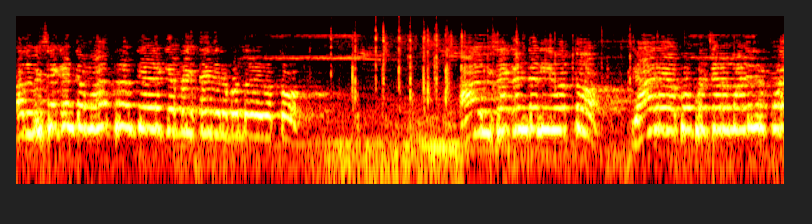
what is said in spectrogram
ಅದು ವಿಷಕಂಠ ಮಾತ್ರ ಅಂತ ಹೇಳಕ್ಕೆ ಬಯಸ್ತಾ ಇದ್ದೀರಿ ಬಂದ್ರೆ ಇವತ್ತು. ಆ ವಿಷಕಂಠನಿ ಇವತ್ತು ಯಾರೇ ಅಪಪ್ರಚಾರ ಮಾಡಿದ್ರು ಕೂಡ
